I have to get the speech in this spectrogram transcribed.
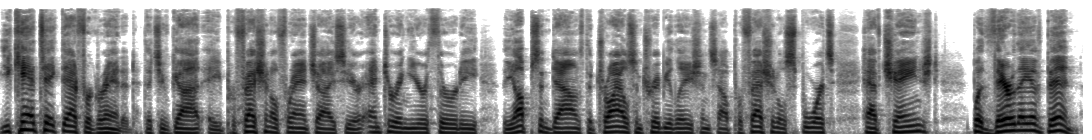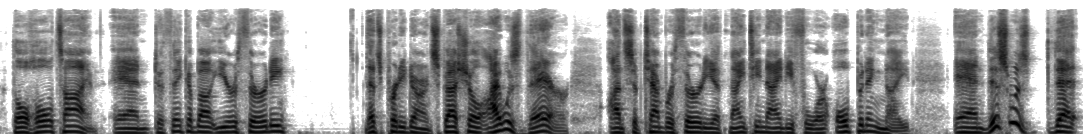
You can't take that for granted that you've got a professional franchise here entering year 30, the ups and downs, the trials and tribulations, how professional sports have changed, but there they have been the whole time. And to think about year 30, that's pretty darn special. I was there on September 30th, 1994, opening night. And this was that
